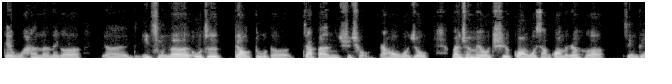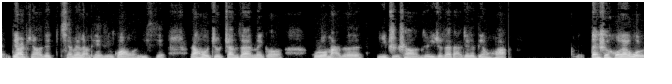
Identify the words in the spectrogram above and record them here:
给武汉的那个呃疫情的物资调度的加班需求，然后我就完全没有去逛我想逛的任何景点。第二天啊，在前面两天已经逛了一些，然后就站在那个古罗马的遗址上，就一直在打这个电话。但是后来我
